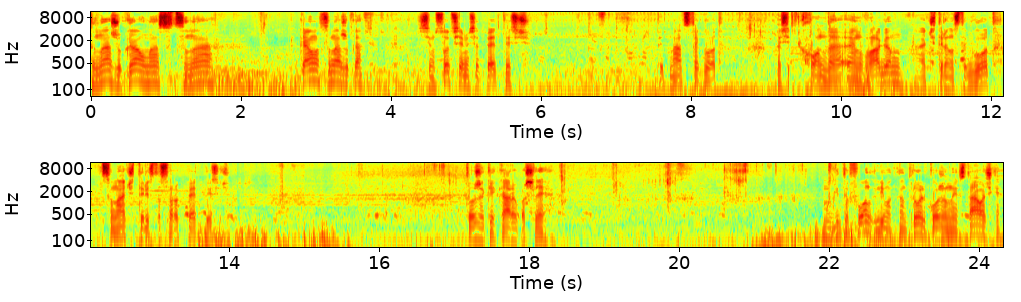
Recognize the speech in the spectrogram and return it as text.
Цена жука у нас, цена... Какая у нас цена жука? 775 тысяч. 15 год. Honda N-Wagon, э, 14 год, цена 445 тысяч. Тоже кейкары пошли. Магнитофон, климат-контроль, кожаные вставочки.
